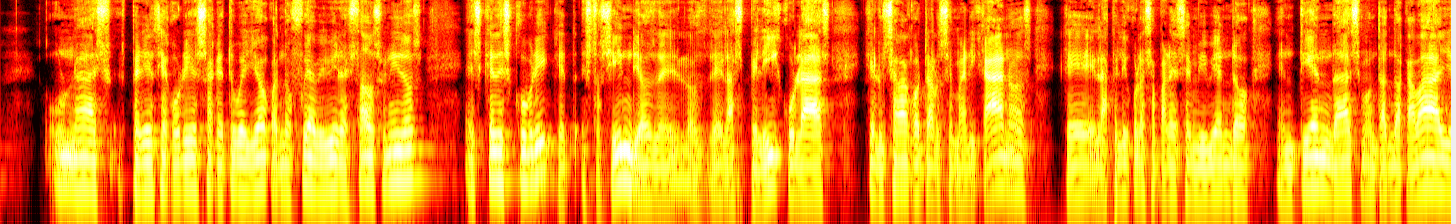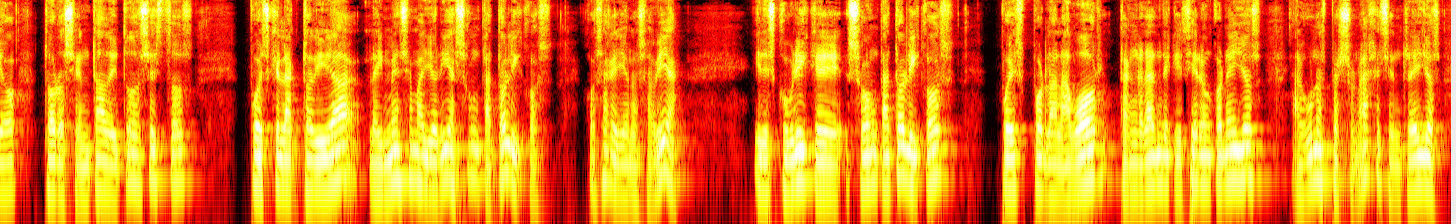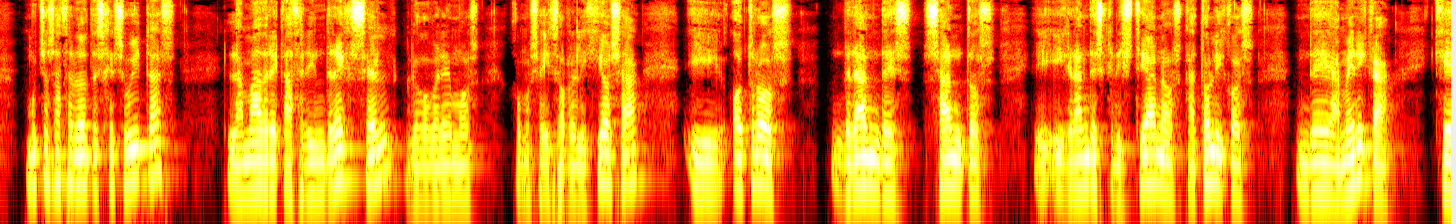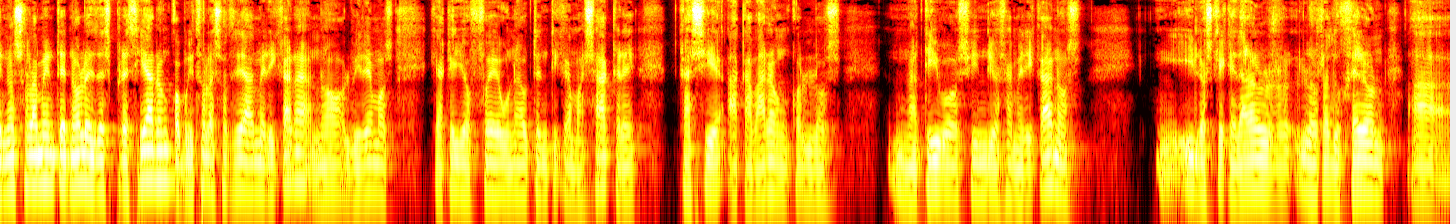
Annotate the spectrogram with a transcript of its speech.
una experiencia curiosa que tuve yo cuando fui a vivir a Estados Unidos es que descubrí que estos indios de los de las películas que luchaban contra los americanos, que en las películas aparecen viviendo en tiendas, montando a caballo, toro sentado y todos estos, pues que en la actualidad la inmensa mayoría son católicos, cosa que yo no sabía. Y descubrí que son católicos pues por la labor tan grande que hicieron con ellos algunos personajes, entre ellos muchos sacerdotes jesuitas, la madre Catherine Drexel, luego veremos cómo se hizo religiosa, y otros grandes santos y, grandes cristianos católicos de América que no solamente no les despreciaron, como hizo la sociedad americana, no olvidemos que aquello fue una auténtica masacre, casi acabaron con los nativos indios americanos y los que quedaron los, redujeron a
